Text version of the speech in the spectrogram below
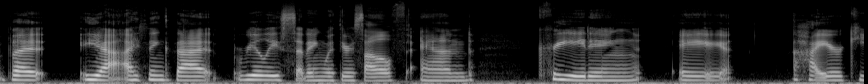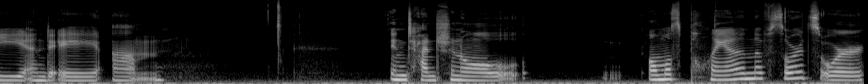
but yeah, I think that really sitting with yourself and creating a hierarchy and a um, intentional almost plan of sorts or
